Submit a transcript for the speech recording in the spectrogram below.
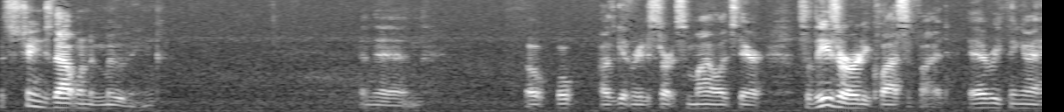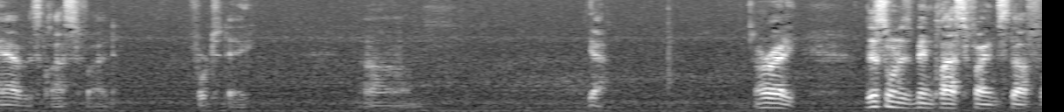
let's change that one to moving. And then, oh, oh, I was getting ready to start some mileage there. So these are already classified. Everything I have is classified for today. Um, yeah. Alrighty. This one has been classifying stuff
